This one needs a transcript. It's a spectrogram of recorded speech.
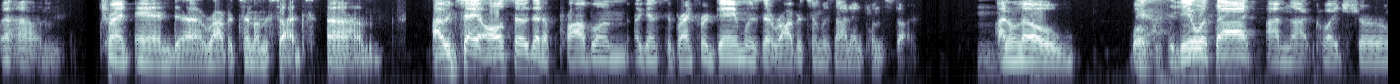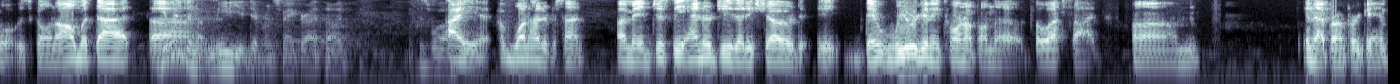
um, Trent and uh, Robertson on the sides. Um, I would say also that a problem against the Brentford game was that Robertson was not in from the start. Mm. I don't know what Yeah, was the he- deal with that. I'm not quite sure what was going on with that. He was an Um, immediate difference maker, I thought, as well. I 100%. I mean, just the energy that he showed. It, they, we were getting torn up on the, the left side um, in that Brentford game.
